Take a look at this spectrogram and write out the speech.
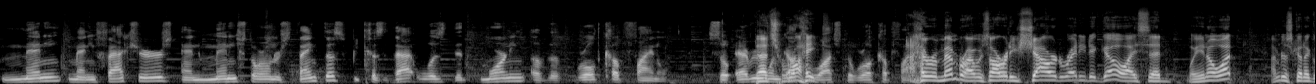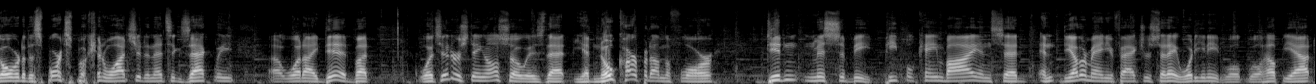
many manufacturers and many store owners thanked us because that was the morning of the World Cup final. So everyone That's got right. to watch the World Cup final. I remember I was already showered, ready to go. I said, "Well, you know what? I'm just going to go over to the sports book and watch it," and that's exactly uh, what I did. But what's interesting also is that you had no carpet on the floor, didn't miss a beat. People came by and said, and the other manufacturers said, "Hey, what do you need? We'll we'll help you out."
